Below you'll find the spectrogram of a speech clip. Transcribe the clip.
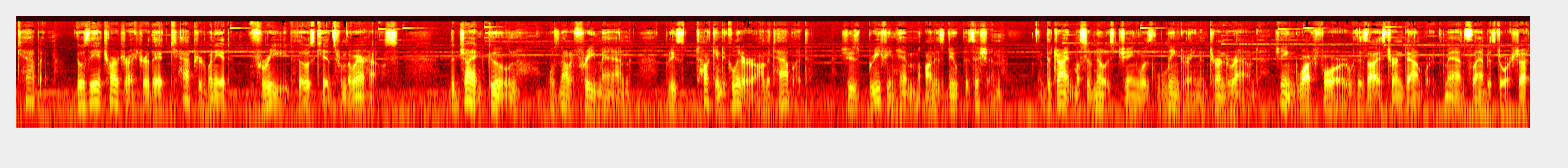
cabin. It was the HR director they had captured when he had freed those kids from the warehouse. The giant goon was not a free man, but he's talking to Glitter on the tablet. She was briefing him on his new position. The giant must have noticed Jing was lingering and turned around. Jing walked forward with his eyes turned downward. The man slammed his door shut.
